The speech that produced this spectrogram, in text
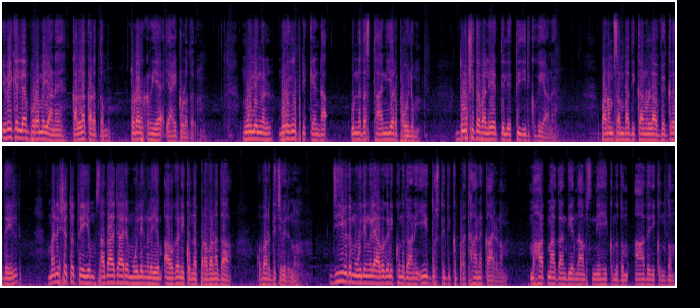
ഇവയ്ക്കെല്ലാം പുറമെയാണ് കള്ളക്കടത്തും തുടർക്രിയയായിട്ടുള്ളത്. മൂല്യങ്ങൾ മുറുകെ പിടിക്കേണ്ട ഉന്നത സ്ഥാനീയർ പോലും ദൂഷിത വലയത്തിൽ എത്തിയിരിക്കുകയാണ്. പണം സമ്പാദിക്കാനുള്ള വ്യഗ്രതയിൽ മനുഷ്യത്വത്തെയും സദാചാര മൂല്യങ്ങളെയും അവഗണിക്കുന്ന പ്രവണത വർദ്ധിച്ചു വരുന്നു ജീവിത മൂല്യങ്ങളെ അവഗണിക്കുന്നതാണ് ഈ ദുസ്ഥിതിക്ക് പ്രധാന കാരണം. മഹാത്മാഗാന്ധിയെ നാം സ്നേഹിക്കുന്നതും ആദരിക്കുന്നതും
